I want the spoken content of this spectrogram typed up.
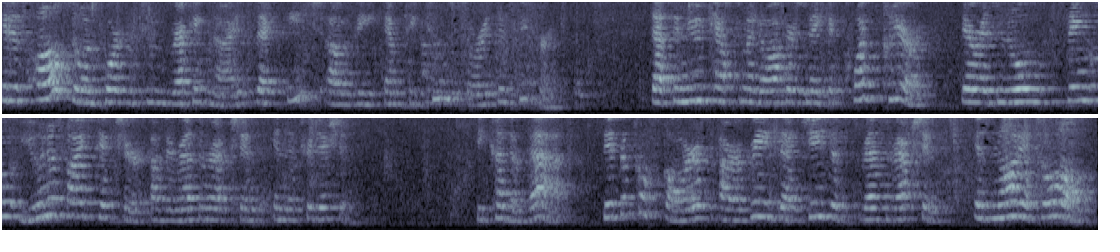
It is also important to recognize that each of the empty tomb stories is different. That the New Testament authors make it quite clear there is no single unified picture of the resurrection in the tradition. Because of that, biblical scholars are agreed that Jesus' resurrection is not at all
